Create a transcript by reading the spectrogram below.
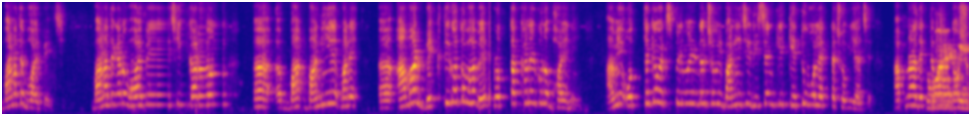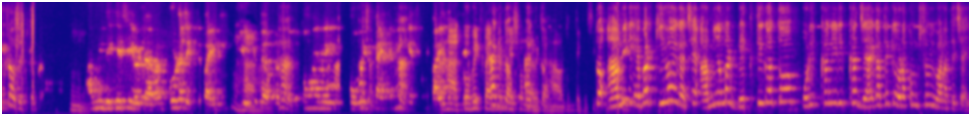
বানাতে ভয় পেয়েছি। বানাতে কেন ভয় পেয়েছি? কারণ বানিয়ে মানে আমার ব্যক্তিগতভাবে প্রত্যাখ্যানের কোনো ভয় নেই। আমি ওর থেকেও এক্সপেরিমেন্টাল ছবি বানিয়েছি রিসেন্টলি কেতু বলে একটা ছবি আছে। আপনারা দেখতে পারেন দর্শকরাও দেখতে পারেন। আমি দেখেছি ওটা আমি পুরোটা দেখতে পাইনি ইউটিউবে আপলোড করে তোমার ওই কোভিড প্যান্ডেমিকে তো আমি এবার কি হয়ে গেছে আমি আমার ব্যক্তিগত পরীক্ষা নিরীক্ষার জায়গা থেকে ওরকম ছবি বানাতে চাই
